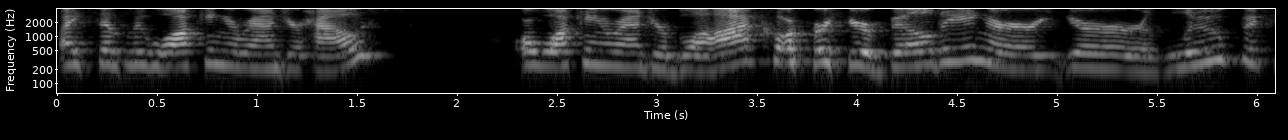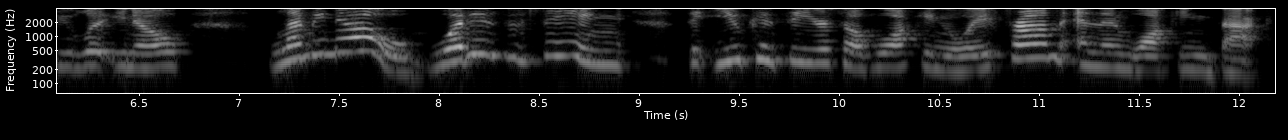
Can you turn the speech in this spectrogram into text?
by simply walking around your house or walking around your block or your building or your loop, if you let, you know, let me know what is the thing that you can see yourself walking away from and then walking back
